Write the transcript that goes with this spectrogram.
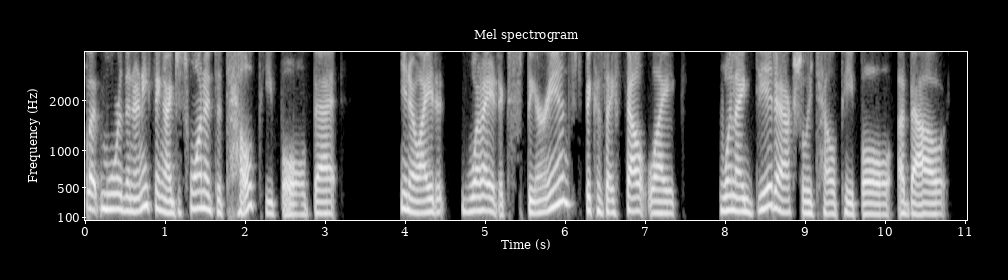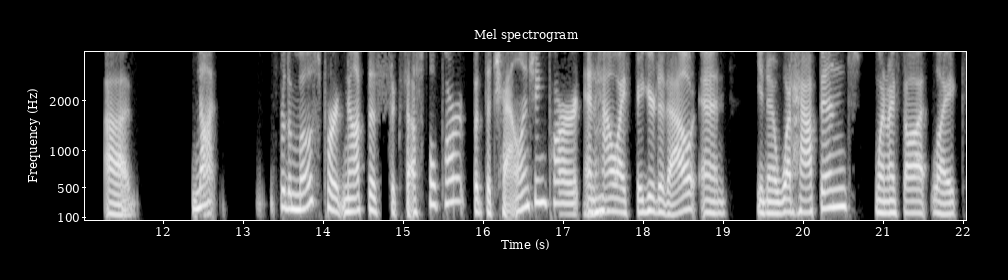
but more than anything, I just wanted to tell people that, you know, I had what I had experienced because I felt like when I did actually tell people about, uh, not for the most part, not the successful part, but the challenging part and Mhm. how I figured it out and, you know, what happened when I thought like,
